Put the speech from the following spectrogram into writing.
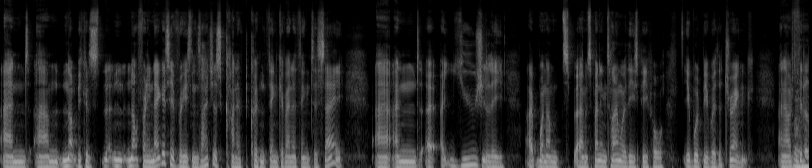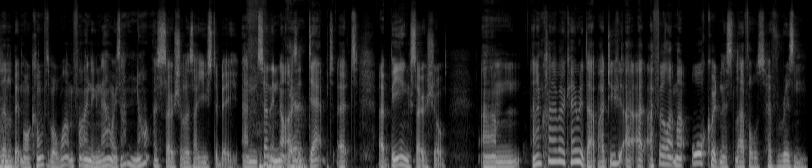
and um, not because, not for any negative reasons. I just kind of couldn't think of anything to say. Uh, and uh, usually, I, when I'm sp- spending time with these people, it would be with a drink, and I would feel mm-hmm. a little bit more comfortable. What I'm finding now is I'm not as social as I used to be, and certainly not yeah. as adept at at being social. Um, and I'm kind of okay with that. But I do, I, I feel like my awkwardness levels have risen.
